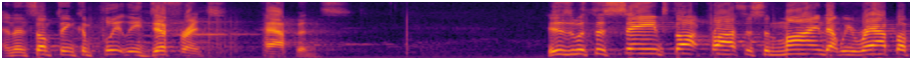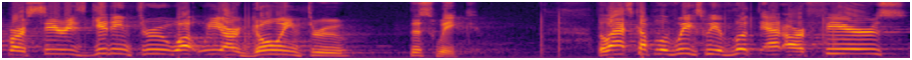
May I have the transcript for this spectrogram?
and then something completely different happens. It is with the same thought process in mind that we wrap up our series, Getting Through What We Are Going Through, this week. The last couple of weeks, we have looked at our fears,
